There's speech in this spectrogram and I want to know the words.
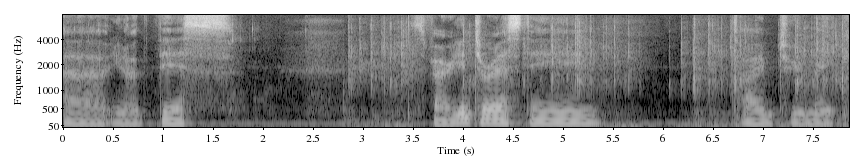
uh, you know, this is very interesting. Time to make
